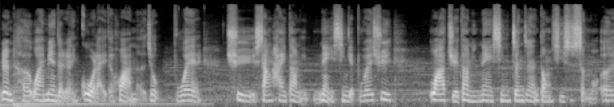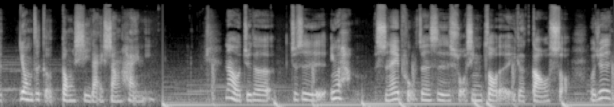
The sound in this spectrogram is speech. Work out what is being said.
任何外面的人过来的话呢，就不会去伤害到你内心，也不会去挖掘到你内心真正的东西是什么，而用这个东西来伤害你。那我觉得就是因为史内普真的是锁心咒的一个高手，我觉得。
